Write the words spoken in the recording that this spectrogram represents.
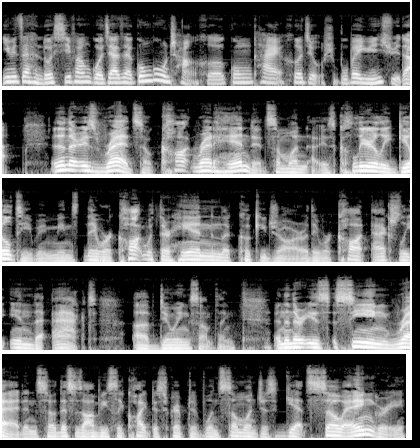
因为在很多西方国家，在公共场合公开喝酒是不被允许的。And then there is red, so caught red-handed. Someone is clearly guilty. It means they were caught with their hand in the cookie jar, or they were caught actually in the act of doing something. And then there is seeing red, and so this is obviously quite descriptive. When someone just gets so angry,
